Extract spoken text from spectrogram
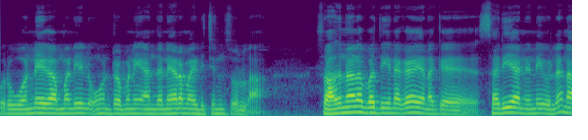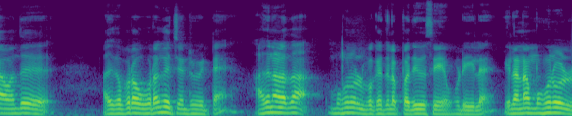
ஒரு ஒன்றேகால் மணியில் ஒன்றரை மணி அந்த நேரம் ஆகிடுச்சின்னு சொல்லலாம். ஸோ அதனால் பார்த்திங்கனாக்கா எனக்கு சரியாக நினைவில் நான் வந்து அதுக்கப்புறம் உறங்க சென்று விட்டேன். அதனால தான் முகநூல் பக்கத்தில் பதிவு செய்ய முடியல. இல்லைனா முகநூல்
